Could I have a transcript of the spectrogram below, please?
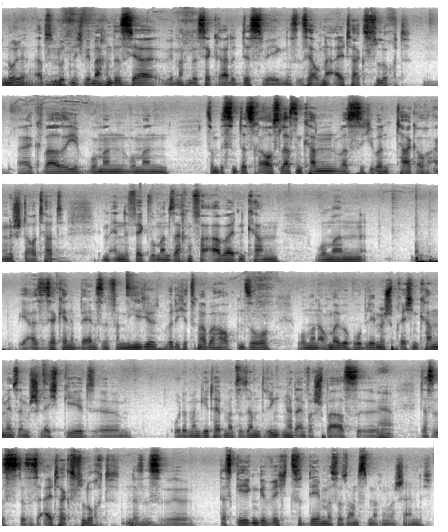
null, absolut nicht. Wir machen das ja, wir machen das ja gerade deswegen. Das ist ja auch eine Alltagsflucht äh, quasi, wo man, wo man so ein bisschen das rauslassen kann, was sich über den Tag auch angestaut hat. Im Endeffekt, wo man Sachen verarbeiten kann, wo man ja, es ist ja keine Band, es ist eine Familie, würde ich jetzt mal behaupten, so, wo man auch mal über Probleme sprechen kann, wenn es einem schlecht geht. ähm, oder man geht halt mal zusammen trinken, hat einfach Spaß. äh, Ja. Das, ist, das ist Alltagsflucht. Das ist äh, das Gegengewicht zu dem, was wir sonst machen wahrscheinlich.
